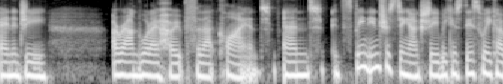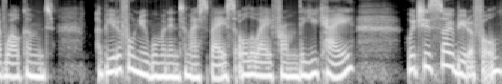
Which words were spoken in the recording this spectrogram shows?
energy around what I hope for that client. And it's been interesting actually because this week I've welcomed a beautiful new woman into my space all the way from the UK, which is so beautiful.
